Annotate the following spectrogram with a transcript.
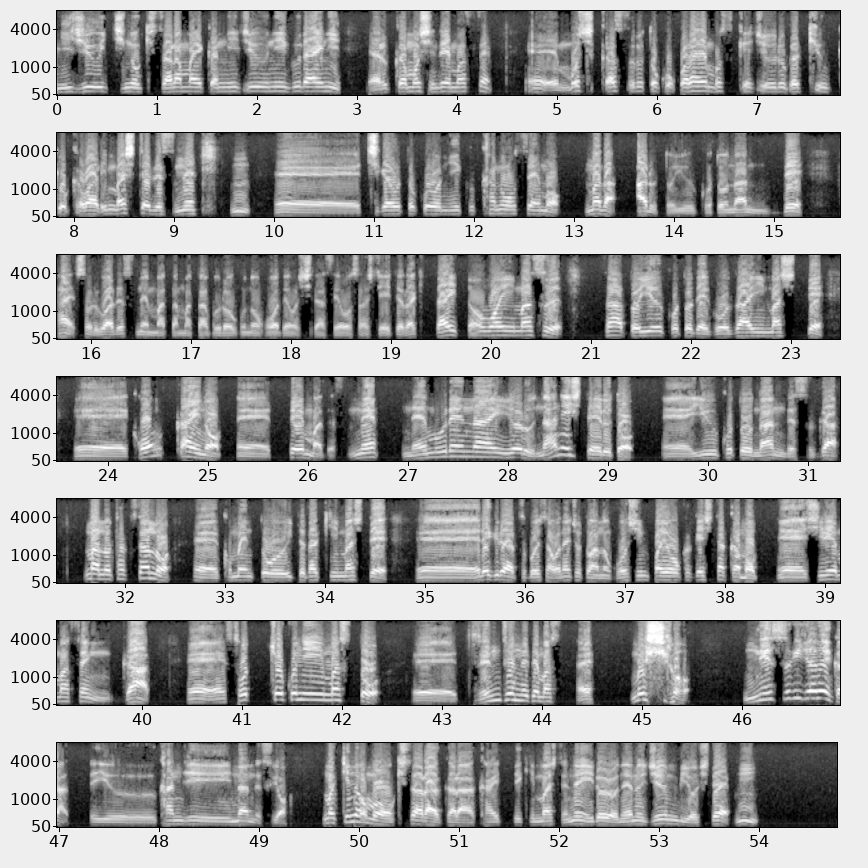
21の木更前か22ぐらいにやるかもしれません。えー、もしかするとここら辺もスケジュールが急遽変わりましてですね、うん、えー、違うところに行く可能性もまだあるということなんで、はい、それはですね、またまたブログの方でお知らせをさせていただきたいと思います。さあ、ということでございまして、えー、今回の、えー、テーマですね、眠れない夜何しているとえー、いうことなんですが、まあ、あの、たくさんの、えー、コメントをいただきまして、えー、レギュラーつぼいさんはね、ちょっとあの、ご心配をおかけしたかも、えー、知れませんが、えー、率直に言いますと、えー、全然寝てます。えむしろ、寝すぎじゃねえかっていう感じなんですよ。まあ、昨日もキサラから帰ってきましてね、いろいろ寝る準備をして、うん。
